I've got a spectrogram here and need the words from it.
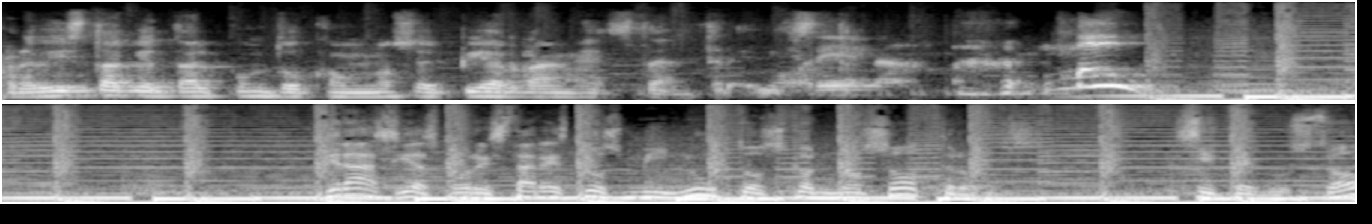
Revistaquetal.com, no se pierdan esta entrevista. Gracias por estar estos minutos con nosotros. Si te gustó,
